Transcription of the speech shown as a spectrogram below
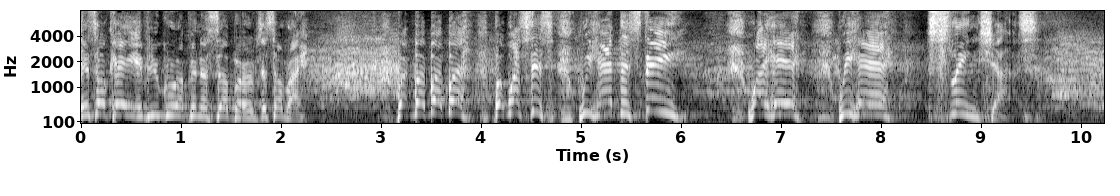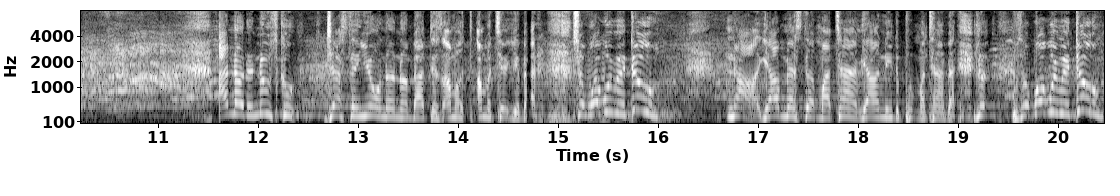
It's okay if you grew up in the suburbs. It's all right. But but but but but watch this. We had this thing right here. We had slingshots. I know the new school. Justin, you don't know nothing about this. I'm gonna, I'm tell you about it. So what we would do, nah, y'all messed up my time. Y'all need to put my time back. Look, so what we would do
